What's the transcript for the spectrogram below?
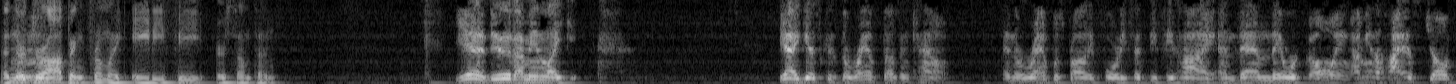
And they're Mhm. dropping from like 80 feet or something. Yeah, dude. I mean, like, yeah, I guess because the ramp doesn't count. And the ramp was probably 40, 50 feet high. And then they were going, I mean, the highest jump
